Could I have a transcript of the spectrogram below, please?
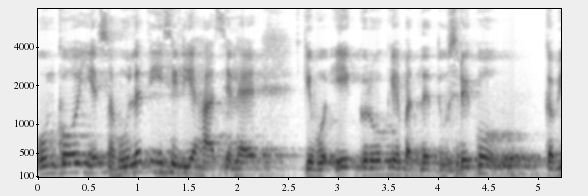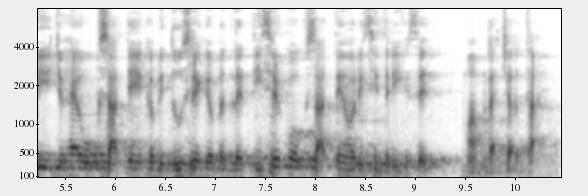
ان کو یہ سہولت ہی اسی لیے حاصل ہے کہ وہ ایک گروہ کے بدلے دوسرے کو کبھی جو ہے اکساتے ہیں، کبھی دوسرے کے بدلے تیسرے کو اکساتے ہیں اور اسی طریقے سے معاملہ چلتا ہے۔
